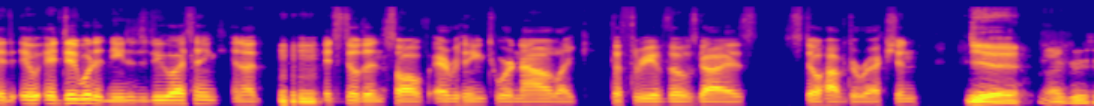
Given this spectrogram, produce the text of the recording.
it it it did what it needed to do, I think, and I, Mhm. it still didn't solve everything to where now like the three of those guys still have direction Yeah, I agree.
